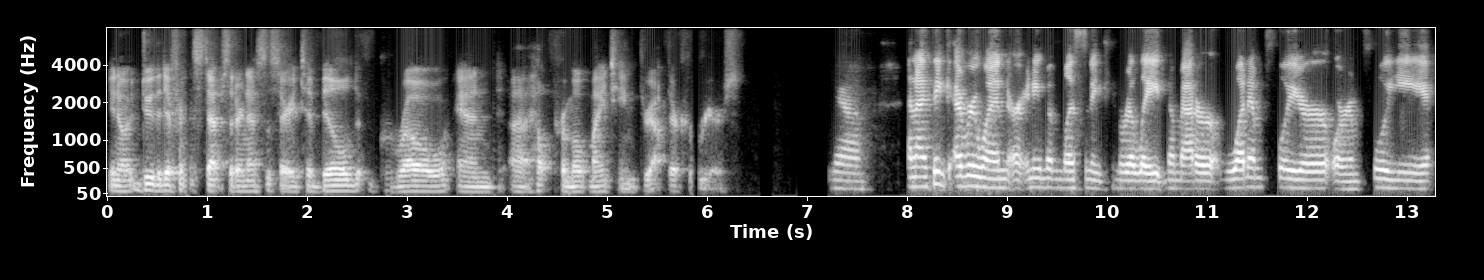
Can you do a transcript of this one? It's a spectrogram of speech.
you know do the different steps that are necessary to build grow and uh, help promote my team throughout their careers yeah. And i think everyone or anyone listening can relate no matter what employer or employee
